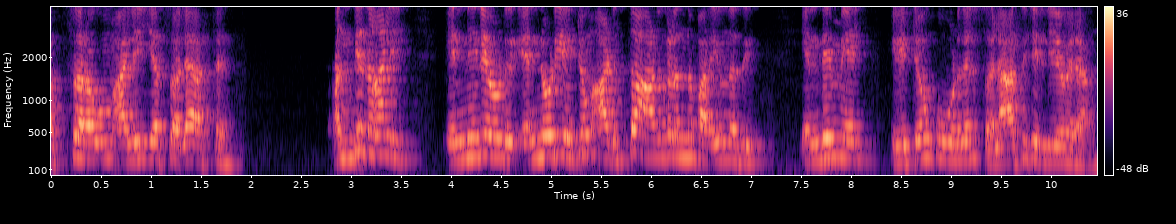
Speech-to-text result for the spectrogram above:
അക്സറവും അലയ്യ സ്വലാത്തൻ. അന്ത്യനാളിൽ എന്നിനോട് എന്നോട് ഏറ്റവും അടുത്ത ആളുകൾ എന്ന് പറയുന്നത് എന്റെ മേൽ ഏറ്റവും കൂടുതൽ സ്വലാത്ത് ചെല്ലിയവരാണ്.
